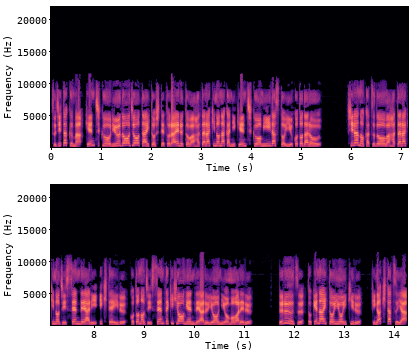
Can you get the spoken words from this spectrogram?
辻拓馬、建築を流動状態として捉えるとは働きの中に建築を見出すということだろう。シラの活動は働きの実践であり、生きていることの実践的表現であるように思われる。ルルーズ、解けない問いを生きる、気がき達也。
